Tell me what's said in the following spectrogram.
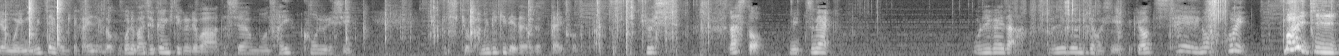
いやもう今三ツ矢くん来たからいいんだけどここでバジくん来てくれれば私はもう最高に嬉しい私今日紙引きデーだよ絶対そうだったよし。ラスト。3つ目お願いだ。バジくん来てほしい。いくよせーのほいマイキー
